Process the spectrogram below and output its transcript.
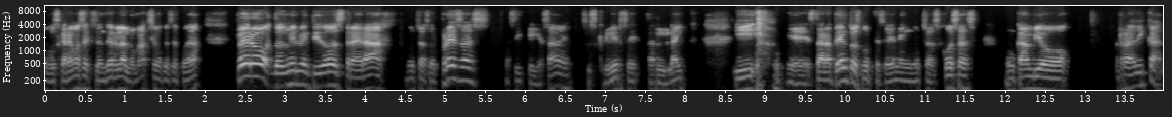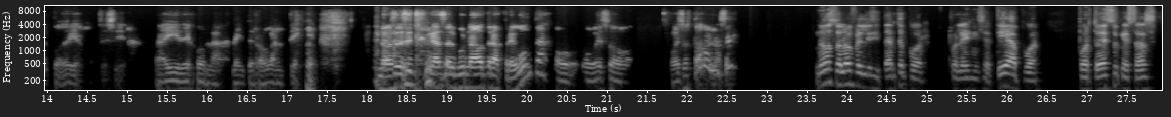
Buscaremos extenderla lo máximo que se pueda, pero 2022 traerá muchas sorpresas, así que ya saben, suscribirse, darle like y eh, estar atentos porque se vienen muchas cosas, un cambio radical, podríamos decir. Ahí dejo la, la interrogante. No sé si tengas alguna otra pregunta o, o, eso, o eso es todo, no sé. No, solo felicitarte por, por la iniciativa, por, por todo esto que estás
